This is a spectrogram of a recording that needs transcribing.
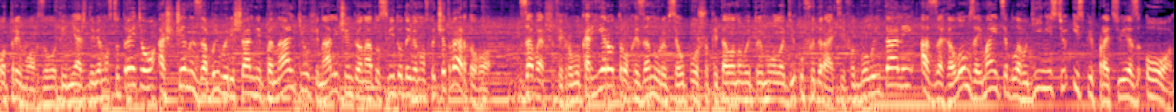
отримував золотий м'яч 93-го, а ще не забив вирішальний пенальті у фіналі чемпіонату світу 94-го. Завершив ігрову кар'єру, трохи занурився у пошуки талановитої молоді у Федерації футболу Італії, а загалом займається благодійністю і співпрацює з ООН.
